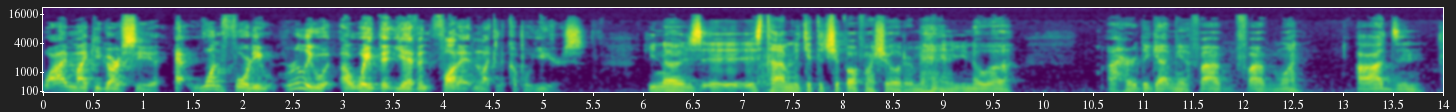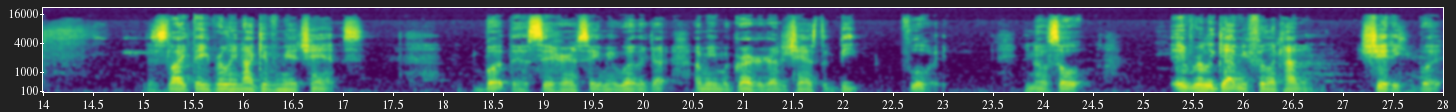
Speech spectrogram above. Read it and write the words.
why Mikey Garcia at 140? Really, a weight that you haven't fought at in like in a couple years. You know, it's it's time to get the chip off my shoulder, man. You know, uh, I heard they got me at five five and one odds, and it's like they really not giving me a chance. But they'll sit here and say Mayweather got, I mean McGregor got a chance to beat Floyd. You know, so it really got me feeling kind of shitty, but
